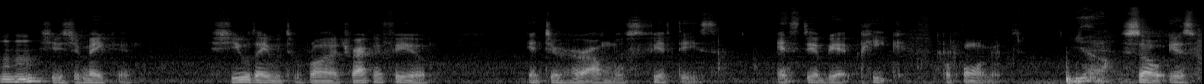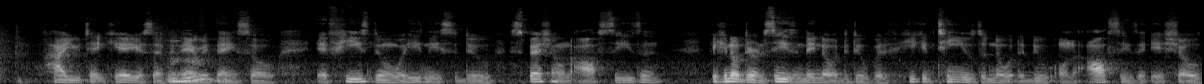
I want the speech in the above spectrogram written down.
Mm-hmm. She's Jamaican. She was able to run track and field into her almost 50s and still be at peak performance. Yeah. So it's how you take care of yourself and everything. So if he's doing what he needs to do, especially on the off season, because you know during the season they know what to do, but if he continues to know what to do on the off season, it shows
